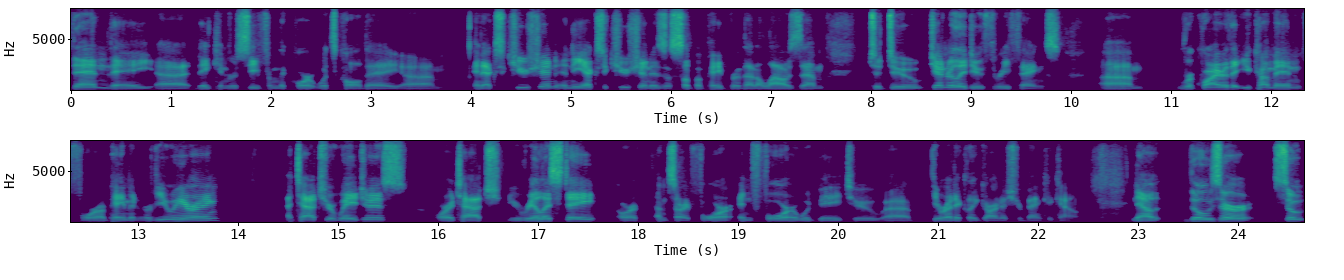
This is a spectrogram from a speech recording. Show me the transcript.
then they uh, they can receive from the court what's called a um, an execution, and the execution is a slip of paper that allows them to do generally do three things: um, require that you come in for a payment review hearing, attach your wages, or attach your real estate, or I'm sorry, four and four would be to uh, theoretically garnish your bank account. Now those are so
